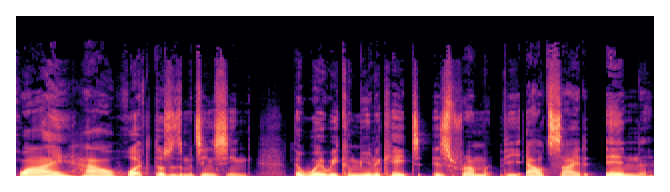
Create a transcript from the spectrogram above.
why、how、what 都是怎么进行 ？The way we communicate is from the outside in.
